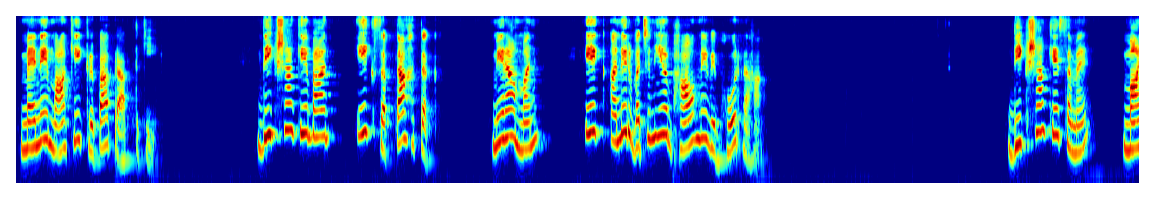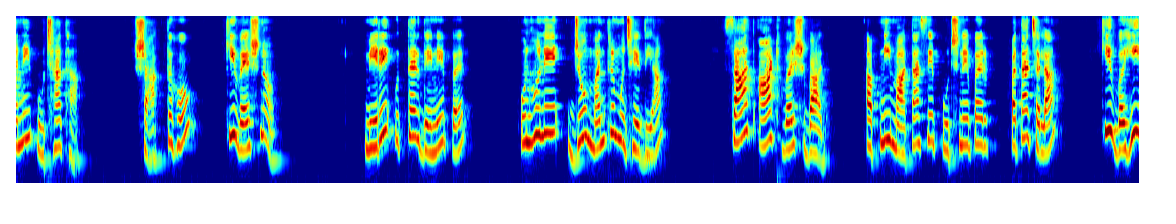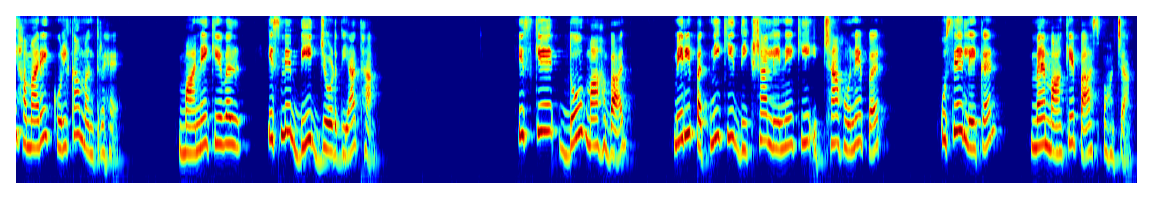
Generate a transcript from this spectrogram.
मैंने माँ की कृपा प्राप्त की। दीक्षा के बाद एक सप्ताह तक मेरा मन एक अनिर्वचनीय भाव में विभोर रहा। दीक्षा के समय माँ ने पूछा था, शाक्त हो कि वैष्णव? मेरे उत्तर देने पर उन्होंने जो मंत्र मुझे दिया, सात आठ वर्ष बाद अपनी माता से पूछने पर पता चला कि वही हमारे कुल का मंत्र है। माँ ने केवल इसमें बीज जोड़ दिया था। इसके दो माह बाद मेरी पत्नी की दीक्षा लेने की इच्छा होने पर उसे लेकर मैं माँ के पास पहुँचा।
